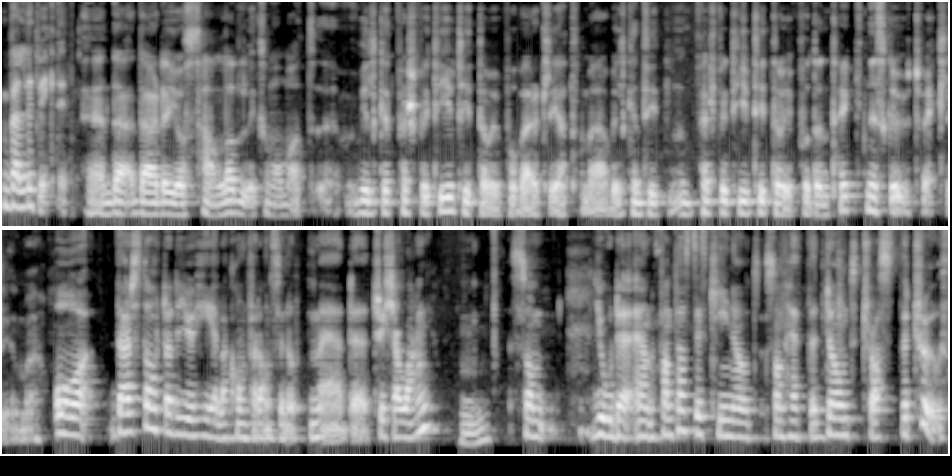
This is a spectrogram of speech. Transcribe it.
Mm, väldigt viktigt. Eh, där, där det just handlade liksom om att eh, vilket perspektiv tittar vi på verkligheten med? Vilken perspektiv tittar vi på den tekniska utvecklingen med? Och där startade ju hela konferensen upp med eh, Trisha Wang Mm. Som gjorde en fantastisk keynote som hette Don't trust the truth.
